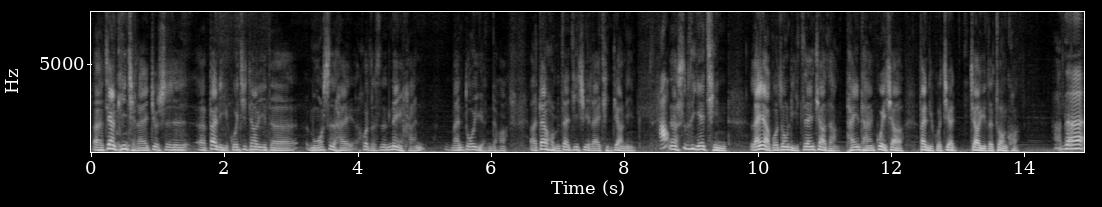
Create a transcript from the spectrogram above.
呃，这样听起来就是呃办理国际教育的模式还或者是内涵。蛮多元的哈，呃，待会儿我们再继续来请教您。好，那是不是也请蓝雅国中李志安校长谈一谈贵校办理国际教育的状况？好的。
